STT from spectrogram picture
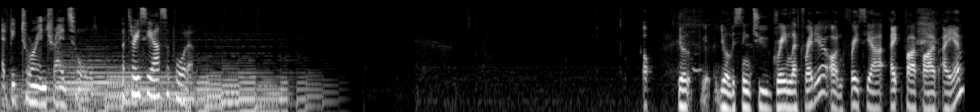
at Victorian Trades Hall. A 3CR supporter. You're, you're listening to Green Left Radio on 3CR 855 AM.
